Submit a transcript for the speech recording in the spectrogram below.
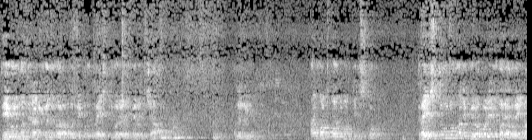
దేవుని మందిరానికి వెళ్ళిన వారందరినీ కూడా క్రైస్తవులైన పిలవచ్చా? అలాగే అని మొట్టమొదటి మనం తెలుసుకోవాలి. క్రైస్తవులు అని పిలువబడిన వారు ఎవరైనా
